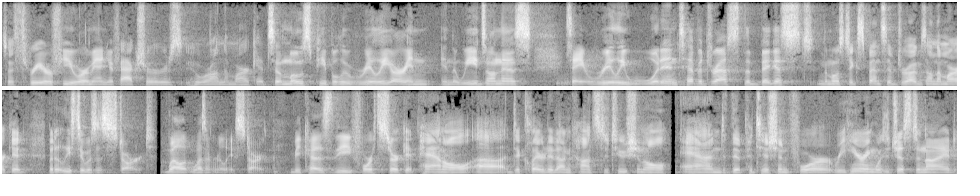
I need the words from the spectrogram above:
So, three or fewer manufacturers who were on the market. So, most people who really are in, in the weeds on this say it really wouldn't have addressed the biggest, the most expensive drugs on the market, but at least it was a start. Well, it wasn't really a start because the Fourth Circuit panel uh, declared it unconstitutional, and the petition for rehearing was just denied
